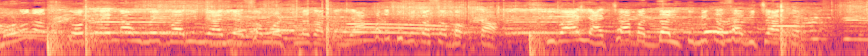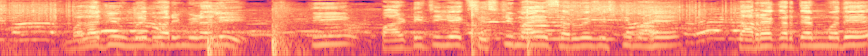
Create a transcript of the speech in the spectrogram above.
म्हणून धोत्रेंना उमेदवारी मिळाली असं म्हटलं जातं. याकडे तुम्ही कसं बघता? किंवा याच्याबद्दल तुम्ही कसा विचार करता? मला जी उमेदवारी मिळाली ती पार्टीची जी एक सिस्टीम आहे सर्वे सिस्टीम आहे कार्यकर्त्यांमध्ये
